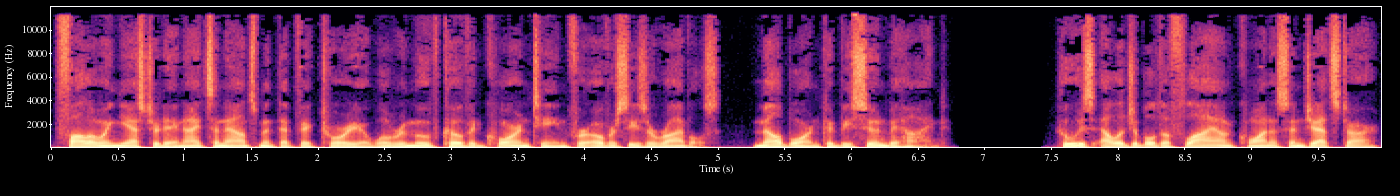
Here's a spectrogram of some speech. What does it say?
Following yesterday night's announcement that Victoria will remove COVID quarantine for overseas arrivals, Melbourne could be soon behind. Who is eligible to fly on Qantas and Jetstar?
